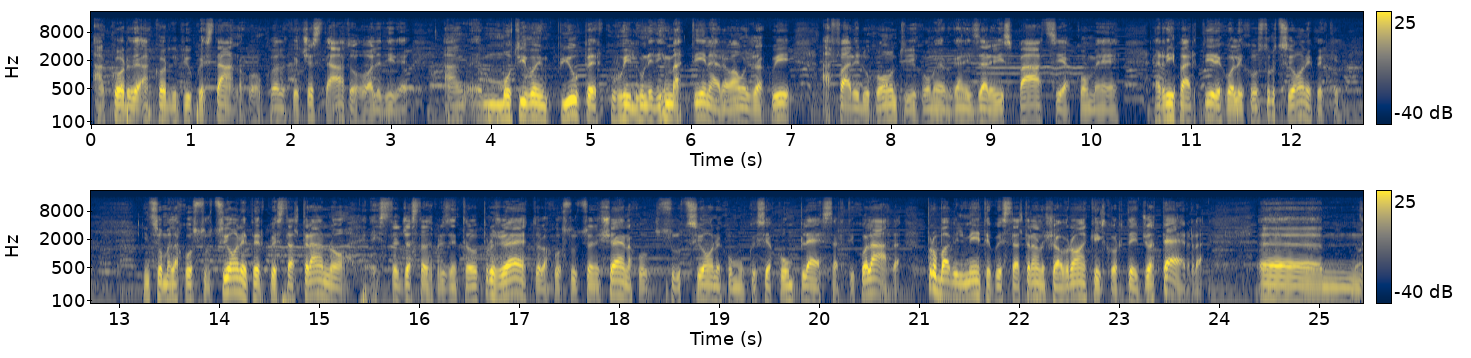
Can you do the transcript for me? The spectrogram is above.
ancora, ancora, di più quest'anno con quello che c'è stato, vuole dire un motivo in più per cui lunedì mattina eravamo già qui a fare due conti di come organizzare gli spazi, a come ripartire con le costruzioni perché insomma la costruzione per quest'altro anno è già stato presentato il progetto, la costruzione c'è, una costruzione comunque sia complessa, articolata, probabilmente quest'altro anno ci avrò anche il corteggio a terra ehm,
